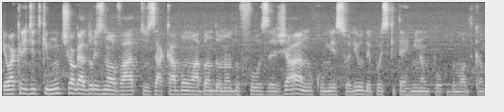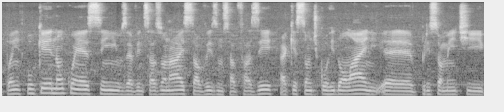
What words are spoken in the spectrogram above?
Eu acredito que muitos jogadores novatos acabam abandonando Forza já no começo ali ou depois que termina um pouco do modo campanha, porque não conhecem os eventos sazonais, talvez não sabem fazer, a questão de corrida online, é, principalmente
